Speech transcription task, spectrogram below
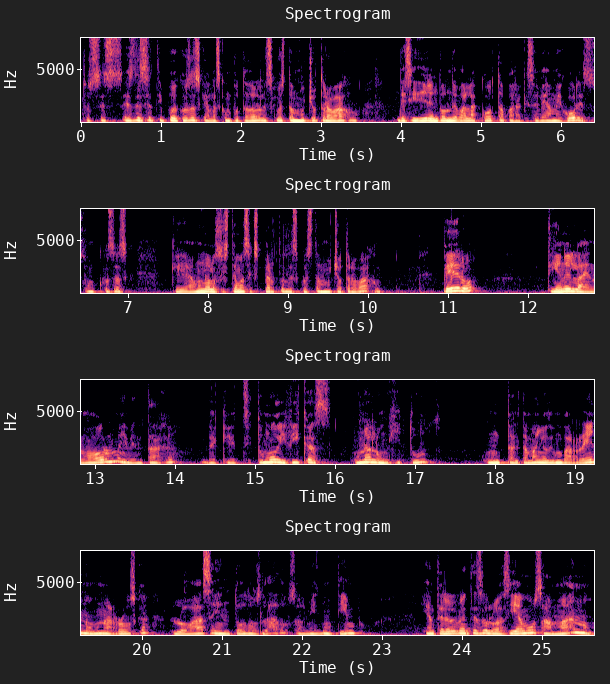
Entonces es de ese tipo de cosas que a las computadoras les cuesta mucho trabajo decidir en dónde va la cota para que se vea mejor. son cosas que a uno de los sistemas expertos les cuesta mucho trabajo. Pero tiene la enorme ventaja de que si tú modificas una longitud un, el tamaño de un barreno, una rosca, lo hace en todos lados al mismo tiempo. Y anteriormente eso lo hacíamos a mano.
